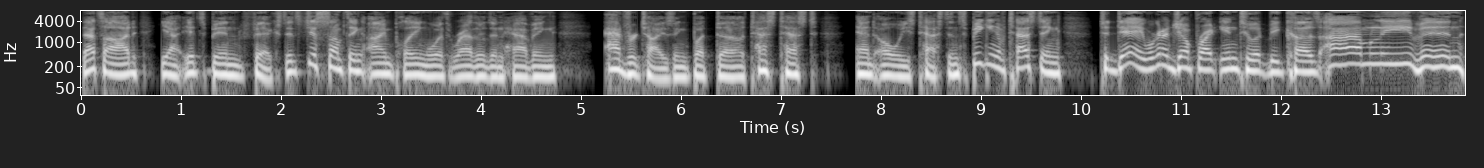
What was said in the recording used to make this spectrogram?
that's odd. Yeah, it's been fixed. It's just something I'm playing with rather than having advertising, but uh, test, test, and always test. And speaking of testing, today we're going to jump right into it because I'm leaving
